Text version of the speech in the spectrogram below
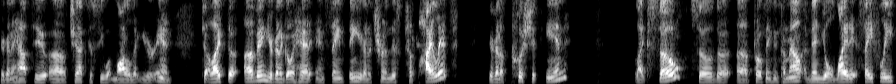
you're going to have to uh, check to see what model that you're in. To light the oven, you're going to go ahead and same thing. You're going to turn this to pilot. You're going to push it in like so, so the uh, propane can come out, and then you'll light it safely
